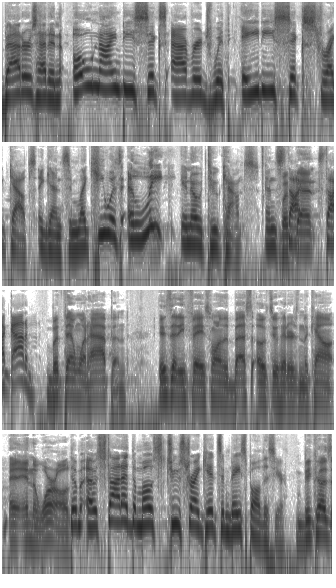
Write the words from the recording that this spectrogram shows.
batters had an 096 average with 86 strikeouts against him. Like he was elite in 02 counts, and Stott, then, Stott got him. But then what happened? Is that he faced one of the best 0-2 hitters in the count in the world? The, uh, Stott had the most two strike hits in baseball this year. Because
